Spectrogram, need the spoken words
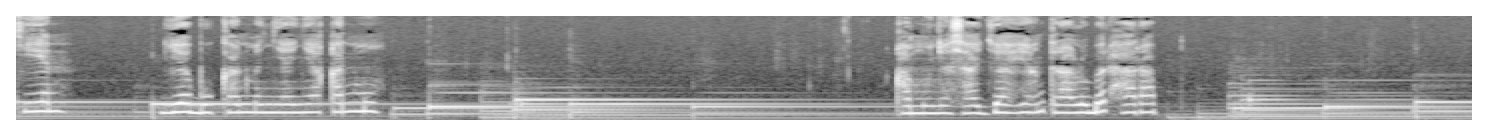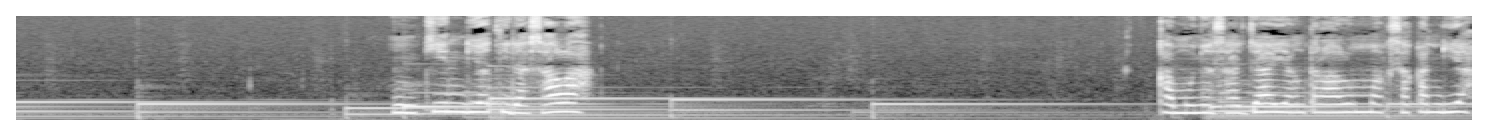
Mungkin dia bukan menyanyiakanmu. Kamunya saja yang terlalu berharap. Mungkin dia tidak salah. Kamunya saja yang terlalu memaksakan dia.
